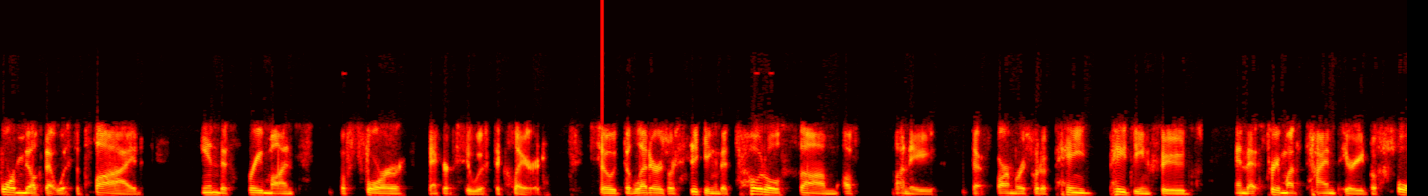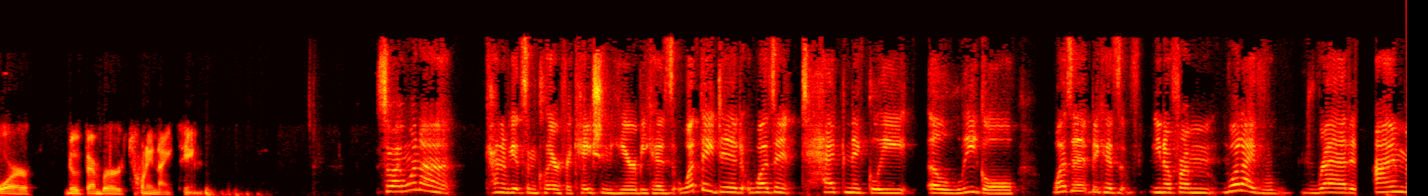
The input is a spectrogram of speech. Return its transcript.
for milk that was supplied in the three months before bankruptcy was declared. So the letters are seeking the total sum of money that farmers would have paid paid Dean Foods in that three month time period before November 2019. So I want to kind of get some clarification here because what they did wasn't technically illegal was it? Because you know from what i've read i'm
